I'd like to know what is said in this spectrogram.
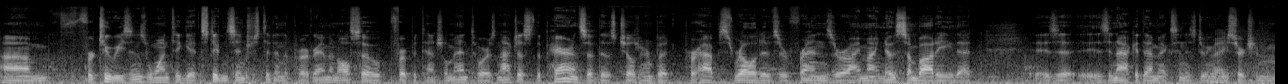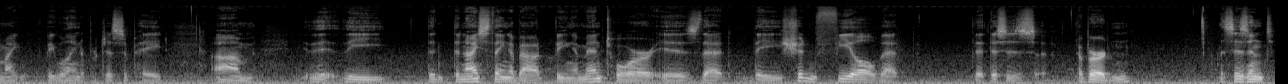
um, for two reasons. One, to get students interested in the program, and also for potential mentors, not just the parents of those children, but perhaps relatives or friends, or I might know somebody that is, a, is in academics and is doing Right. research and might be willing to participate. Um, the, the, the, the nice thing about being a mentor is that they shouldn't feel that, that this is a burden. This isn't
